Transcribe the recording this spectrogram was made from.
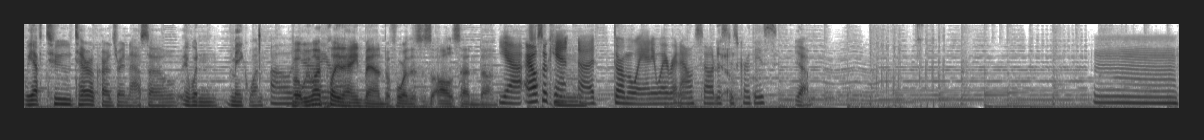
We have two tarot cards right now, so it wouldn't make one. Oh, but we might you're play the right. hanged man before this is all said and done. Yeah, I also can't Mm. uh, throw them away anyway right now, so I'll just Yeah. discard these. Yeah. Mm,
